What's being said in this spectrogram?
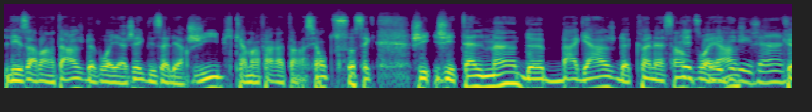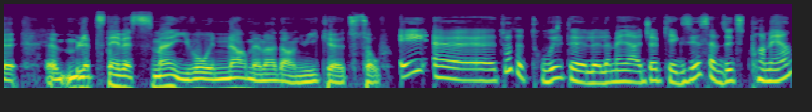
les avantages de voyager avec des allergies, puis comment faire attention, tout ça, c'est que j'ai j'ai tellement de bagages, de connaissances de tu voyage que euh, le petit investissement, il vaut énormément d'ennuis que tu te sauves. Et euh, toi, tu as trouvé le, le meilleur job qui existe. Ça veut dire que tu te promènes,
